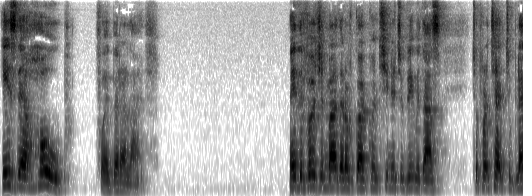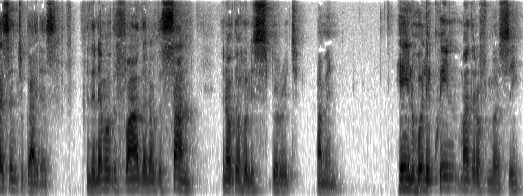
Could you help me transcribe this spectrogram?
Is there hope for a better life? May the Virgin Mother of God continue to be with us, to protect, to bless, and to guide us. In the name of the Father, and of the Son, and of the Holy Spirit. Amen. Hail, Holy Queen, Mother of Mercy.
